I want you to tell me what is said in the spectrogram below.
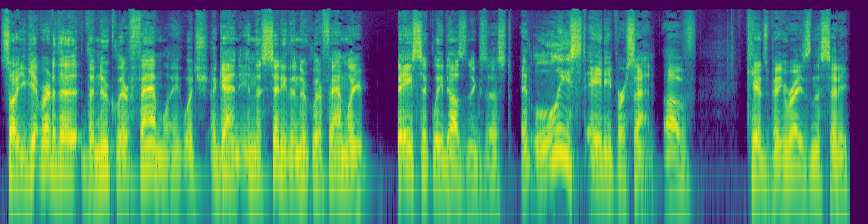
So you get rid of the, the nuclear family, which again, in the city, the nuclear family basically doesn't exist. At least 80% of kids being raised in the city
